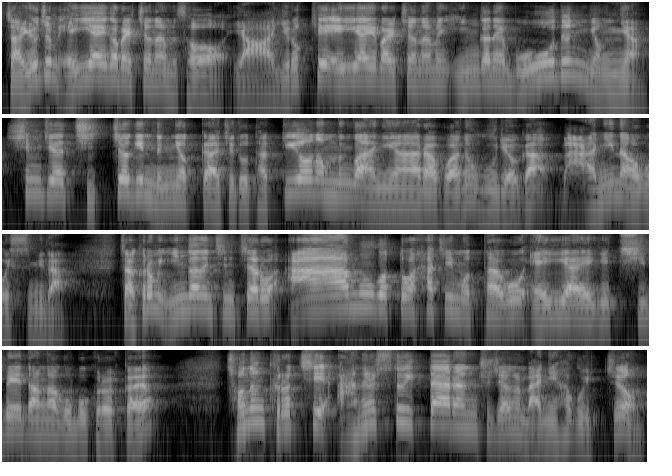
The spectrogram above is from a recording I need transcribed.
자, 요즘 AI가 발전하면서, 야, 이렇게 AI 발전하면 인간의 모든 역량, 심지어 지적인 능력까지도 다 뛰어넘는 거 아니야? 라고 하는 우려가 많이 나오고 있습니다. 자, 그러면 인간은 진짜로 아무것도 하지 못하고 AI에게 지배당하고 뭐 그럴까요? 저는 그렇지 않을 수도 있다라는 주장을 많이 하고 있죠.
